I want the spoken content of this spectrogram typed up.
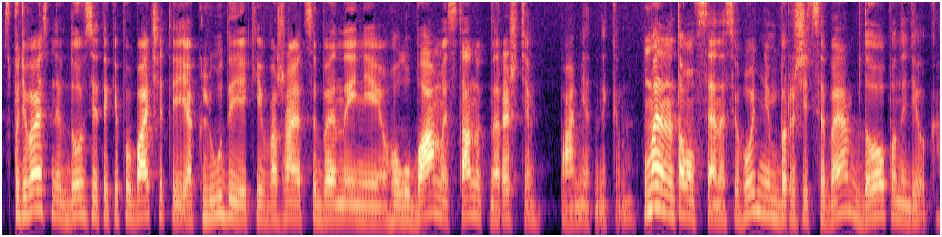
Сподіваюсь, невдовзі таки побачити, як люди, які вважають себе нині голубами, стануть нарешті пам'ятниками. У мене на тому все на сьогодні. Бережіть себе до понеділка.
